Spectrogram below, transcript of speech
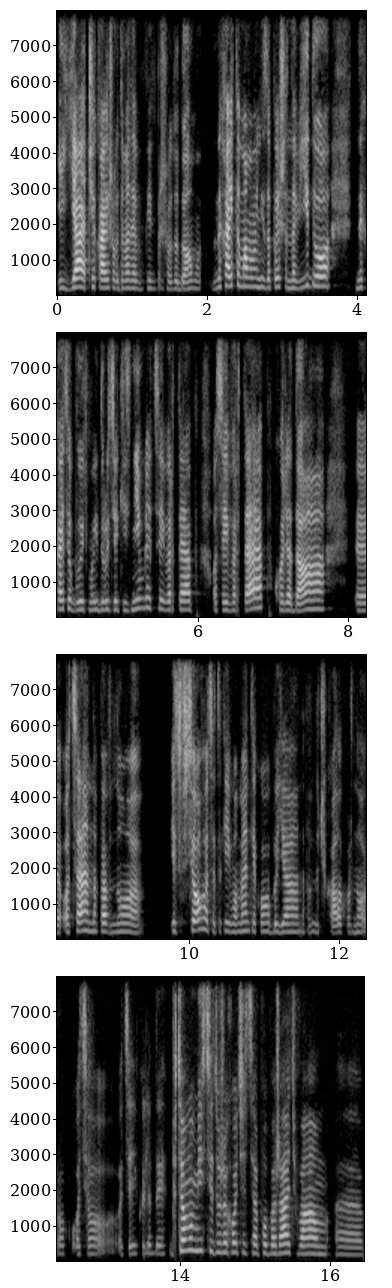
І я чекаю, щоб до мене він прийшов додому. Нехай то мама мені запише на відео, нехай це будуть мої друзі, які знімлять цей вертеп, оцей вертеп, коляда. Е, Оце, напевно, із всього це такий момент, якого би я, напевно, чекала кожного року, оцього, оцієї коляди. В цьому місці дуже хочеться побажати вам е,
